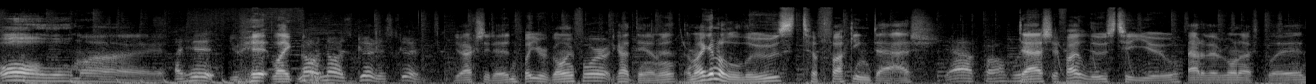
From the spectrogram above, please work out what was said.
Oh my! I hit. You hit like No, no, it's good. It's good. You actually did. What you were going for? God damn it! Am I gonna lose to fucking Dash? Yeah, probably. Dash, if I lose to you out of everyone I've played,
